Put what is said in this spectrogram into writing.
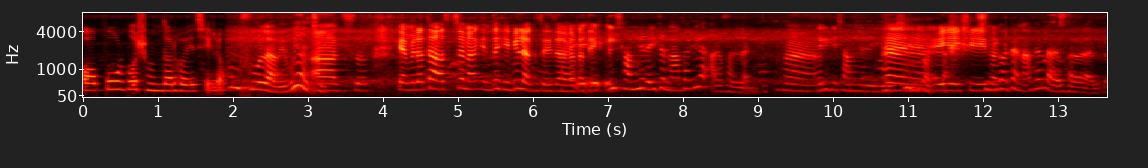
অপূর্ব সুন্দর হয়েছিল। এখন ফোলাবে বুঝেছ? আচ্ছা। ক্যামেরাতে আসছে না কিন্তু হেভি লাগছে এই জায়গাটা এ- দেখতে। এই সামনের এইটা না থাকলে আরও ভালো লাগতো। হ্যাঁ। এই যে সামনের এই হ্যাঁ, এই- এই সিঁড়িঘরটা। সিঁড়িঘরটা না থাকলে আরও ভালো লাগতো।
